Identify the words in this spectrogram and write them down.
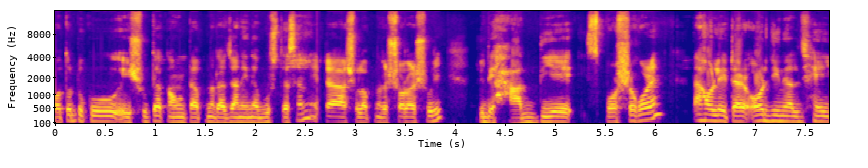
কতটুকু এই সুতা কাউন্টটা আপনারা জানি না, বুঝতেছেন? এটা আসলে আপনারা সরাসরি যদি হাত দিয়ে স্পর্শ করেন, তাহলে এটার অরিজিনাল যেই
